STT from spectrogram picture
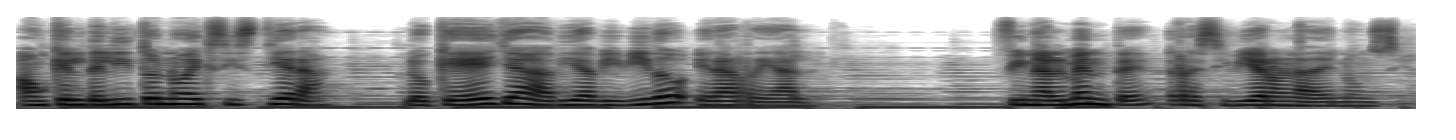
Aunque el delito no existiera, Lo que ella había vivido era real. Finalmente recibieron la denuncia.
